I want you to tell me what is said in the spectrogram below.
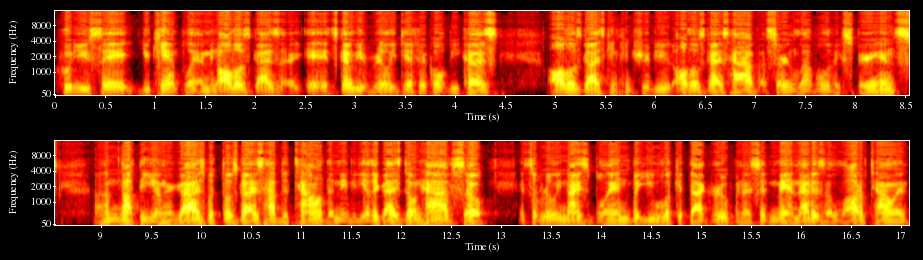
who do you say you can't play? I mean, all those guys, it's going to be really difficult because all those guys can contribute. All those guys have a certain level of experience. Um, not the younger guys, but those guys have the talent that maybe the other guys don't have. So it's a really nice blend. But you look at that group, and I said, man, that is a lot of talent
